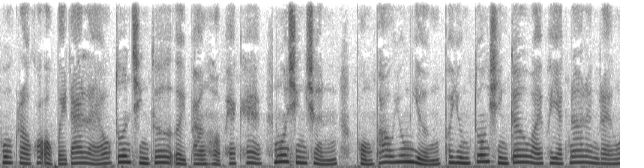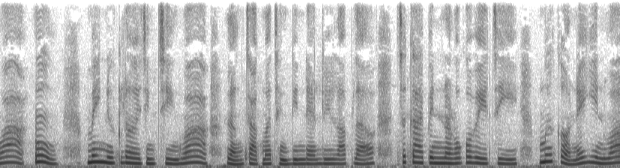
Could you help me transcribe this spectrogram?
พวกเราก็ออกไปได้แล้วต้วนชิงเกอร์เอ่ยพางหอบแหกๆมั่วชิงเฉิน ผมเผ้ายุ่งหยิง พยุงต้วงชิงเกอร์ไว้พยักหน้าแรงๆว่า อืมไม่นึกเลยจริงๆว่าหลังจากมาถึงดินแดนลี้ลับแล้ว จะกลายเป็นนรกเวจี เมื่อก่อนได้ยินว่า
